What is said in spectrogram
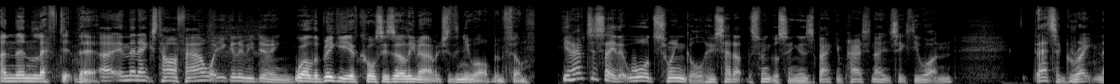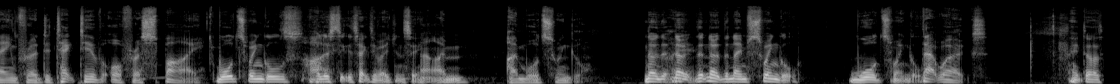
and then left it there. Uh, in the next half hour, what are you going to be doing? Well, the biggie, of course, is Early Man, which is the new Aardman film. You'd have to say that Ward Swingle, who set up the Swingle Singers back in Paris in 1961, that's a great name for a detective or for a spy. Ward Swingle's Hi. holistic detective agency. No, I'm I'm Ward Swingle. No, the, no, the, no. The name Swingle, Ward Swingle. That works. It does.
